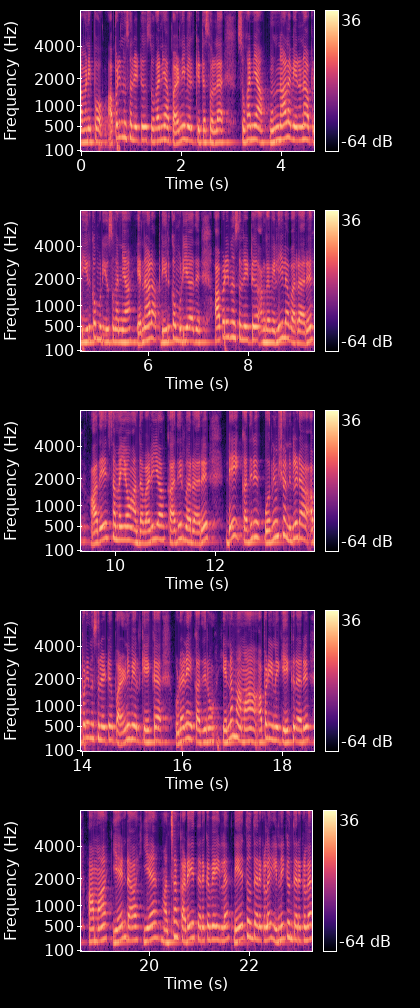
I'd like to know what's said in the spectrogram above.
கவனிப்போம். அப்படின்னு சொல்லிட்டு சுகன்யா பழனிவேல் கிட்ட சொல்ல சுகன்யா உன்னால் வேணும்னா அப்படி இருக்க முடியும் சுகன்யா. என்னால் அப்படி இருக்க முடியாது. அப்படின்னு சொல்லிட்டு அங்கே வெளியில் வர்றாரு. அதே சமயம் அந்த வழியாக கதிர் வர்றாரு. டேய் கதிர் ஒரு நிமிஷம் நில்லுடா. அப்படின்னு சொல்லிட்டு பழனிவேல் கேட்க உடனே கதிரும் என்ன மாமா? அப்படின்னு கேட்குறாரு ஆமாம் ஏன்டா? ஏன்? மச்சான் கடையை திறக்கவே இல்லை. நேற்றும் திறக்கல இன்னைக்கும் திறக்கல.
